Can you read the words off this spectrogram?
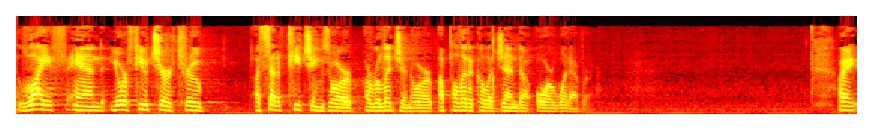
life and your future through a set of teachings or a religion or a political agenda or whatever. I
